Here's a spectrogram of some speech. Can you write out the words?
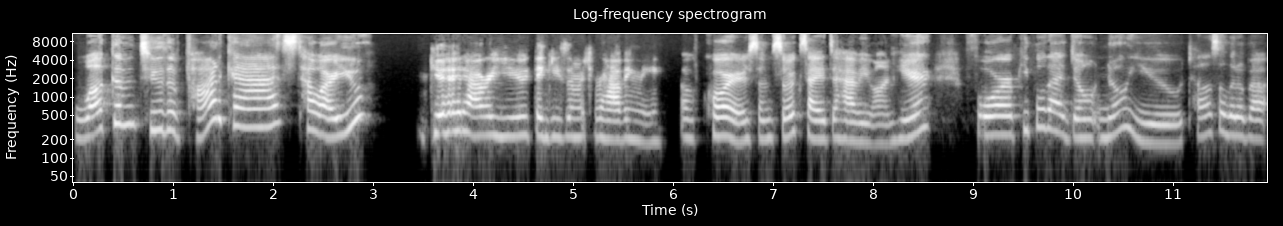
Welcome to the podcast. How are you? Good. How are you? Thank you so much for having me. Of course. I'm so excited to have you on here. For people that don't know you, tell us a little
